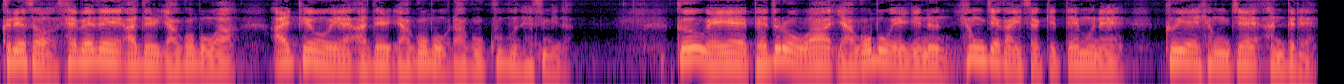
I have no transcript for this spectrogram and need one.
그래서 세베대의 아들 야고보와 알페오의 아들 야고보라고 구분했습니다. 그 외에 베드로와 야고보에게는 형제가 있었기 때문에 그의 형제 안드레,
